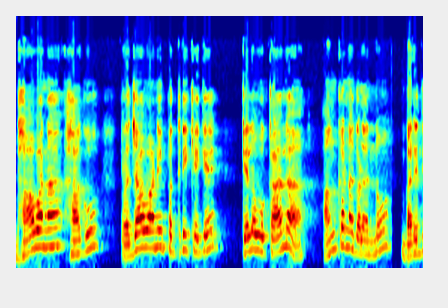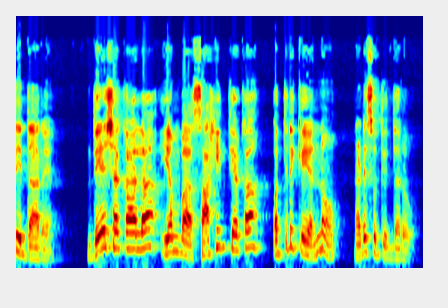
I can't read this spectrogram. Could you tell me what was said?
ಭಾವನಾ ಹಾಗೂ ಪ್ರಜಾವಾಣಿ ಪತ್ರಿಕೆಗೆ ಕೆಲವು ಕಾಲ ಅಂಕಣಗಳನ್ನು ಬರೆದಿದ್ದಾರೆ. ದೇಶಕಾಲ ಎಂಬ ಸಾಹಿತ್ಯಕ ಪತ್ರಿಕೆಯನ್ನು ನಡೆಸುತ್ತಿದ್ದರು.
